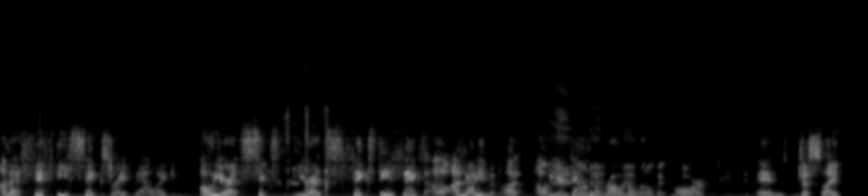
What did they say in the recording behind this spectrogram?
i'm at 56 right now. Like oh you're at six you're at 66 oh i'm not even uh, oh you're down the road a little bit more. And just like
